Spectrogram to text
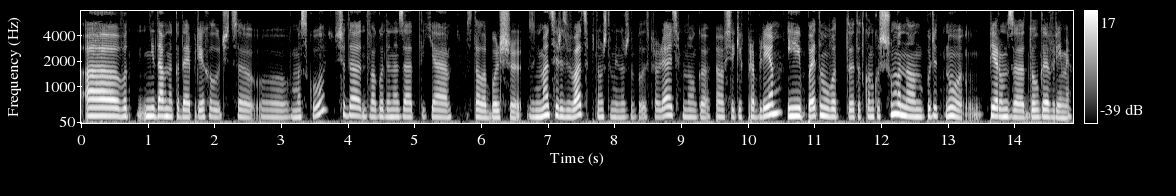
А вот недавно, когда я переехала учиться э, в Москву сюда два года назад, я стала больше заниматься и развиваться, потому что мне нужно было исправлять много э, всяких проблем. И поэтому вот этот конкурс Шумана, он будет, ну, первым за долгое время.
